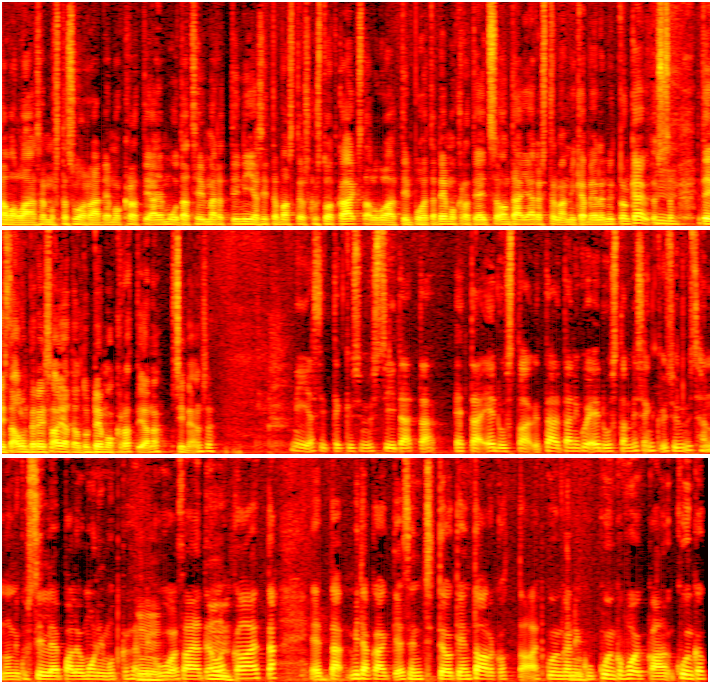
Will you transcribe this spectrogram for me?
tavallaan semmoista suoraa demokratiaa ja muuta, että se ymmärrettiin niin, ja sitten vasta joskus 1800-luvulla alettiin puhua, että demokratia itse on tämä järjestelmä, mikä meillä nyt on käytössä. Mm. Että ei sitä alun perin ajateltu demokratiana sinänsä. Niin ja sitten kysymys siitä, että, että edusta, tämä, tämä niin kuin edustamisen kysymyshän on niin kuin silleen paljon monimutkaisempi mm. kuin voisi ajatellakaan, mm. että, että mitä kaikkea se nyt sitten oikein tarkoittaa, että kuinka, mm. niin kuin, kuinka, voikaan, kuinka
